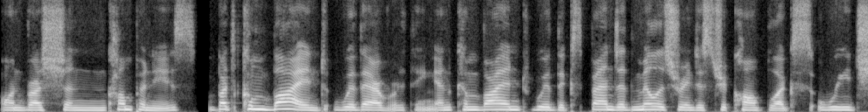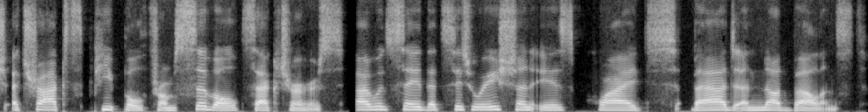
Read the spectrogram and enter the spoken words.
on Russian companies. But combined with everything and combined with expanded military industry complex, which attracts people from civil sectors, I would say that situation is quite bad and not balanced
